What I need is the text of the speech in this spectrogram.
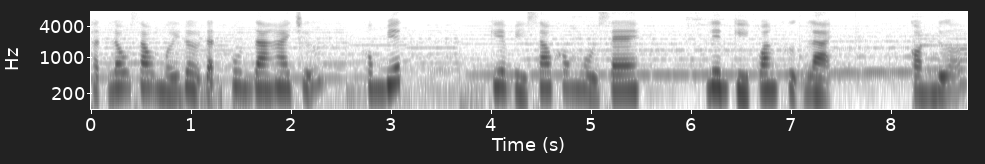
thật lâu sau mới đờ đẫn phun ra hai chữ, không biết. Kia vì sao không ngồi xe? Liên kỳ quang khựng lại. Còn nữa,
